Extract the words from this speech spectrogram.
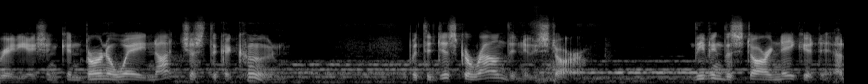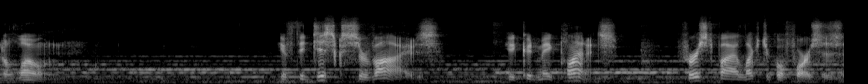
radiation can burn away not just the cocoon, but the disk around the new star, leaving the star naked and alone. If the disk survives, it could make planets, first by electrical forces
